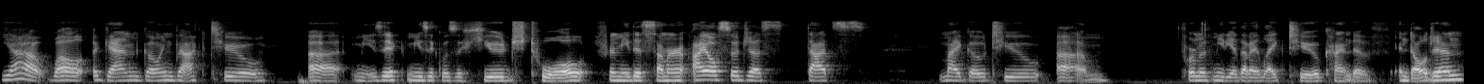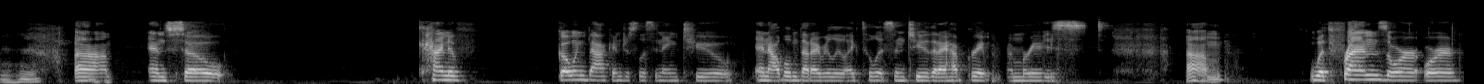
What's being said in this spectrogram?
Yeah, well, again, going back to uh, music, music was a huge tool for me this summer. I also just, that's my go to um, form of media that I like to kind of indulge in. hmm Um, and so, kind of going back and just listening to an album that I really like to listen to, that I have great memories um, with friends or, or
